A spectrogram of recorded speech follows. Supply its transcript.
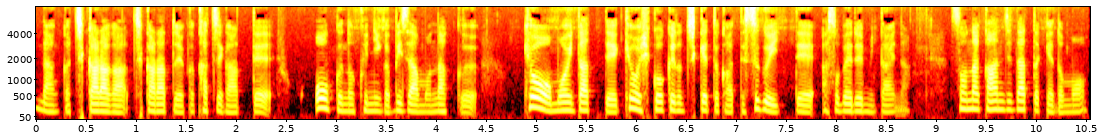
なんか力が力というか価値があって多くの国がビザもなく今日思い立って今日飛行機のチケット買ってすぐ行って遊べるみたいなそんな感じだったけども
